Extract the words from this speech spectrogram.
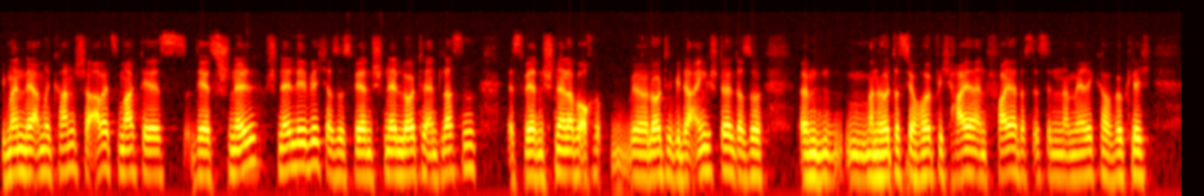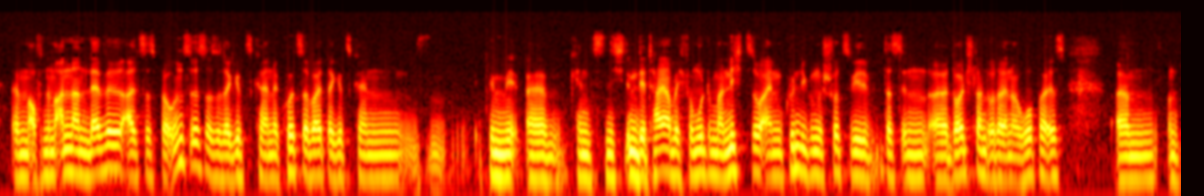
Ich meine, der amerikanische Arbeitsmarkt, der ist, der ist schnell, schnelllebig. Also es werden schnell Leute entlassen. Es werden schnell aber auch äh, Leute wieder eingestellt. Also ähm, man hört das ja häufig Hire and Fire. Das ist in Amerika wirklich ähm, auf einem anderen Level, als es bei uns ist. Also da gibt es keine Kurzarbeit, da gibt es keinen, ich äh, kenne es nicht im Detail, aber ich vermute mal nicht so einen Kündigungsschutz, wie das in äh, Deutschland oder in Europa ist. Ähm, und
